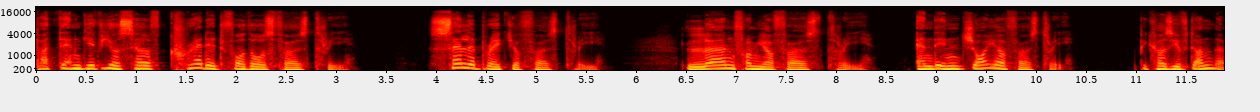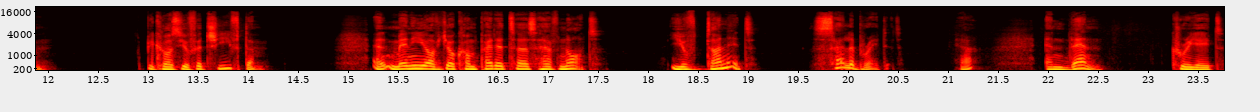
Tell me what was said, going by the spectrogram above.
But then give yourself credit for those first three. Celebrate your first three. Learn from your first three and enjoy your first three because you've done them, because you've achieved them. And many of your competitors have not. You've done it. Celebrate it. Yeah. And then create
